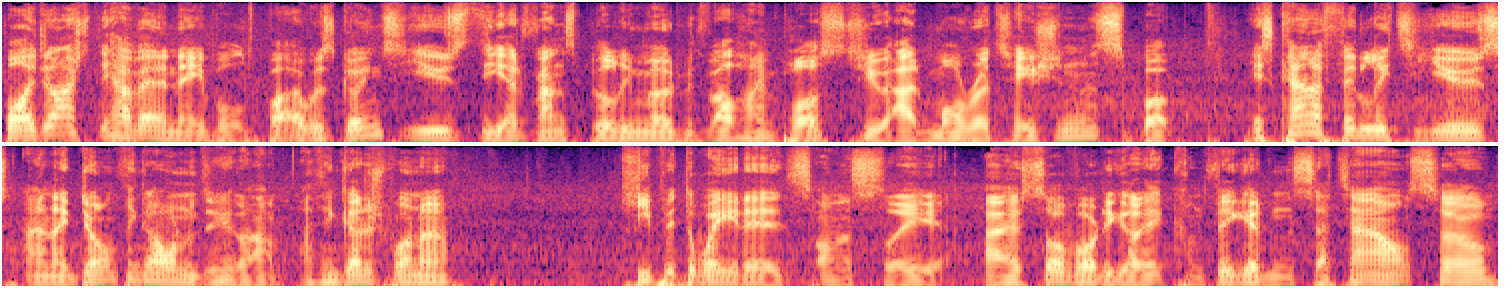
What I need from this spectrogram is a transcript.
Well, I don't actually have it enabled, but I was going to use the advanced building mode with Valheim Plus to add more rotations, but it's kind of fiddly to use, and I don't think I want to do that. I think I just want to keep it the way it is, honestly. I've sort of already got it configured and set out, so...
